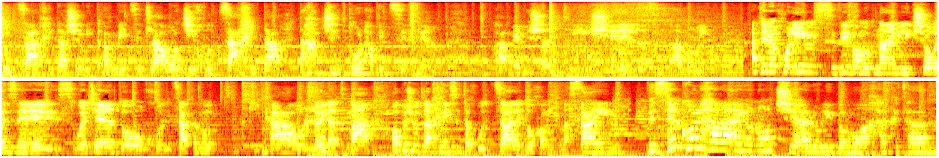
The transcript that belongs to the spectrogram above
חולצה אחידה שמתאמצת להראות שהיא חולצה אחידה תחת שלטון הבית ספר הממשלתי של המורים. אתם יכולים סביב המותניים לקשור איזה סוואטשרט או חולצה כזאת דקיקה או לא יודעת מה, או פשוט להכניס את החולצה לתוך המכנסיים. וזה כל הרעיונות שעלו לי במוח הקטן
